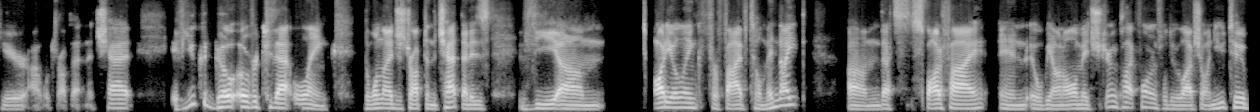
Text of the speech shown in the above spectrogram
here, I will drop that in the chat. If you could go over to that link, the one that I just dropped in the chat, that is the um, audio link for Five Till Midnight. Um, that's Spotify, and it will be on all major streaming platforms. We'll do a live show on YouTube.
